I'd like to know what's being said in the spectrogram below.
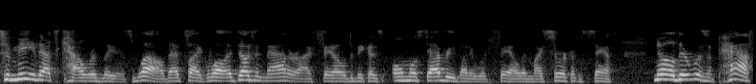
to me, that's cowardly as well. That's like, well, it doesn't matter I failed because almost everybody would fail in my circumstance. No, there was a path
